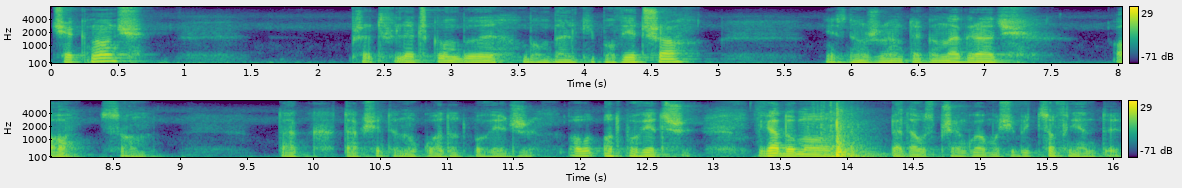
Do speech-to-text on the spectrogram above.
cieknąć. Przed chwileczką były bąbelki powietrza. Nie zdążyłem tego nagrać. O, są. Tak, tak się ten układ odpowietrzy. Odpowietrzy. Wiadomo, pedał sprzęgła musi być cofnięty.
